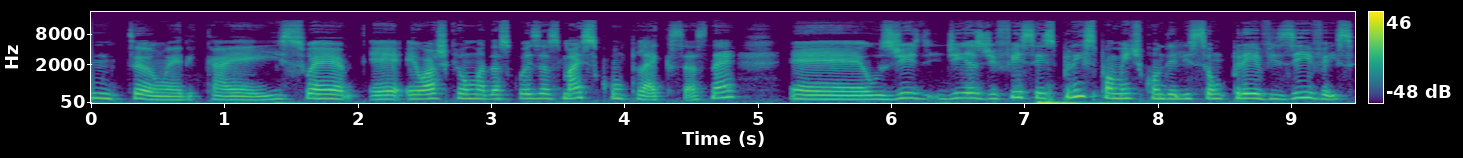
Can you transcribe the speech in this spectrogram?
Então, Érica, é, isso é, é, eu acho que é uma das coisas mais complexas, né? É, os dias, dias difíceis, principalmente quando eles são previsíveis,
